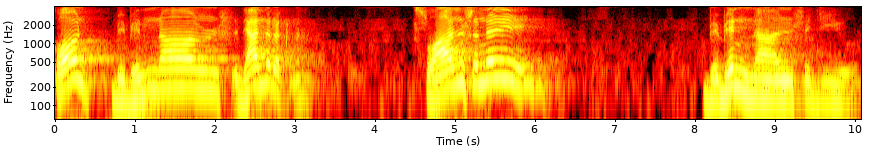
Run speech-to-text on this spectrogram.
कौन? विभिन्नांश। ध्यान रखना। स्वांश नहीं, विभिन्नांश जीव।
